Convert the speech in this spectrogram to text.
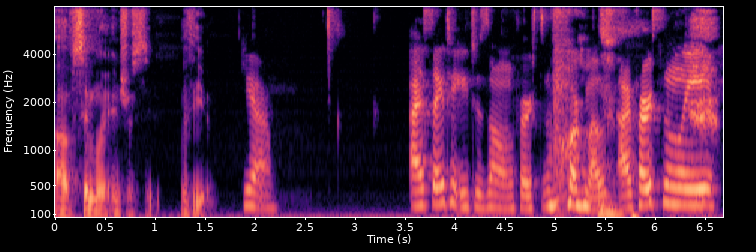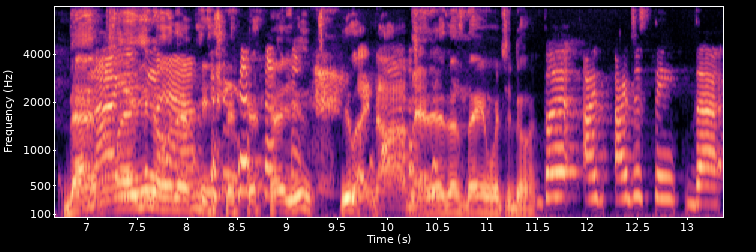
of similar interest with you. Yeah. I say to each his own, first and foremost. I personally, That Not well, you know what that means. you, you're like, nah, man. That's that ain't what you're doing. but I, I just think that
